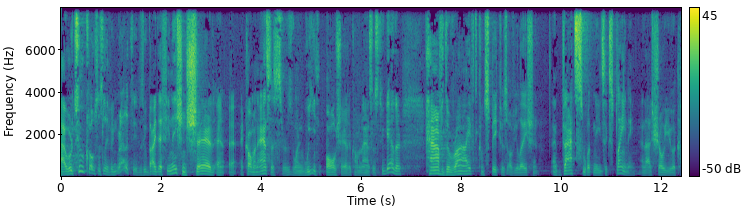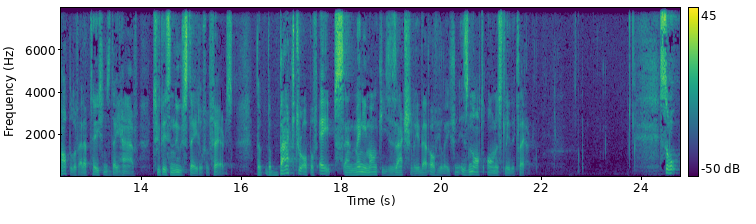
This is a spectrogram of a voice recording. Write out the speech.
Our two closest living relatives, who by definition shared a, a common ancestors, when we all shared a common ancestor together, have derived conspicuous ovulation. And that's what needs explaining. And I'll show you a couple of adaptations they have to this new state of affairs the, the backdrop of apes and many monkeys is actually that ovulation is not honestly declared. So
